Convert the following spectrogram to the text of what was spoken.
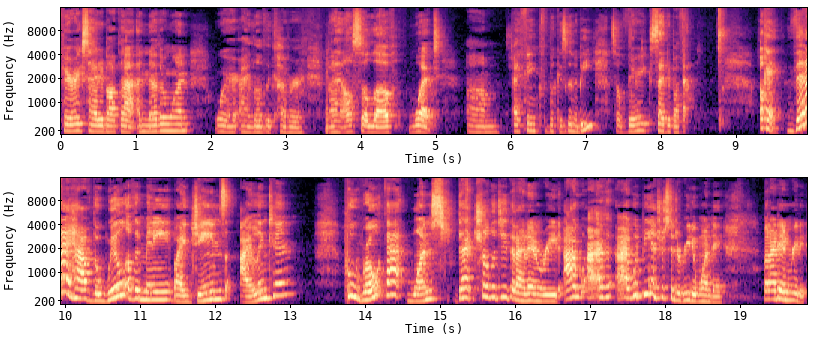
very excited about that. Another one where I love the cover, but I also love what um, I think the book is going to be. So, very excited about that. Okay, then I have The Will of the Many by James Islington, who wrote that one, that trilogy that I didn't read. I, I, I would be interested to read it one day but I didn't read it.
